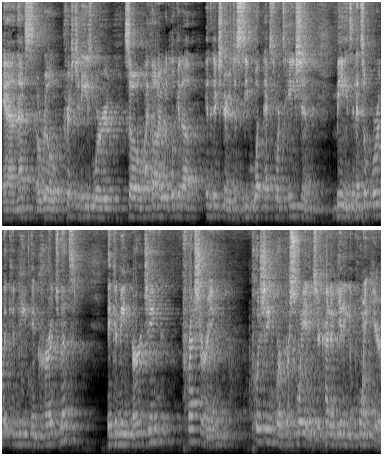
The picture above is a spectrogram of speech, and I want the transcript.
And that's a real Christianese word. So I thought I would look it up in the dictionary just see what exhortation means. And it's a word that can mean encouragement, it can mean urging, pressuring, pushing, or persuading. So you're kind of getting the point here.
